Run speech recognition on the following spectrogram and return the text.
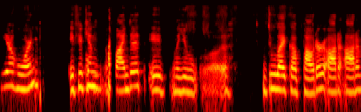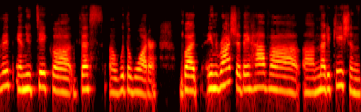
deer horn. If you can find it, it you. Uh, do like a powder out, out of it and you take uh, this uh, with the water but in russia they have a, a medication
